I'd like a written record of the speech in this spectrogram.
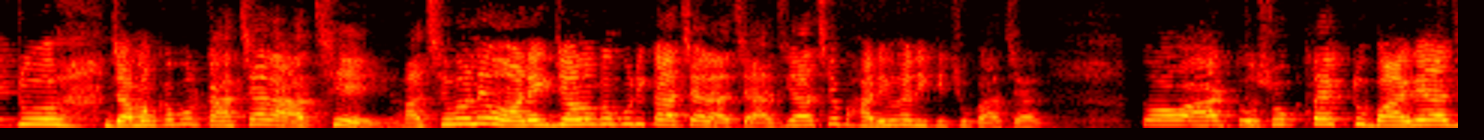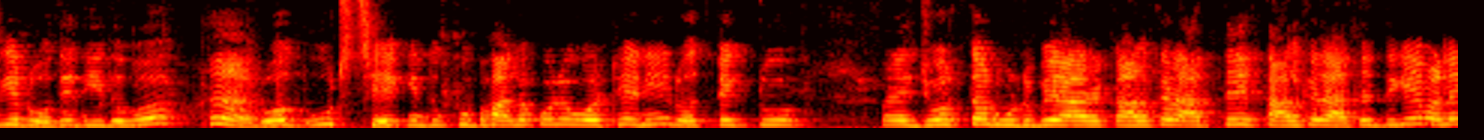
একটু জামা কাপড় কাচার আছে। আছে মানে অনেক জামা কাপড়ই কাচার আছে। আজকে আছে ভারী ভারী কিছু কাচার। তো আর তোষকটা একটু বাইরে আজকে রোদে দিয়ে দেবো। হ্যাঁ রোদ উঠছে কিন্তু খুব ভালো করে ওঠেনি। রোদটা একটু মানে জোরতার উঠবে আর কালকে রাতে, কালকে রাতের দিকে মানে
